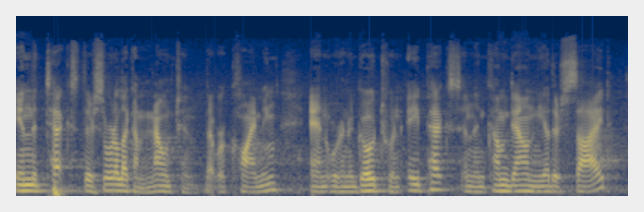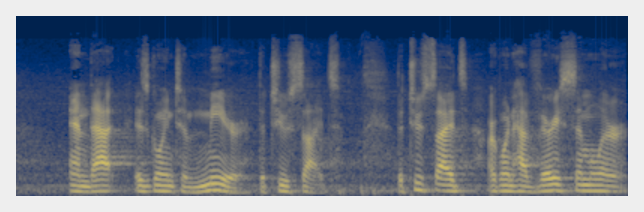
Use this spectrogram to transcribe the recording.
In the text, there's sort of like a mountain that we're climbing, and we're going to go to an apex and then come down the other side, and that is going to mirror the two sides. The two sides are going to have very similar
